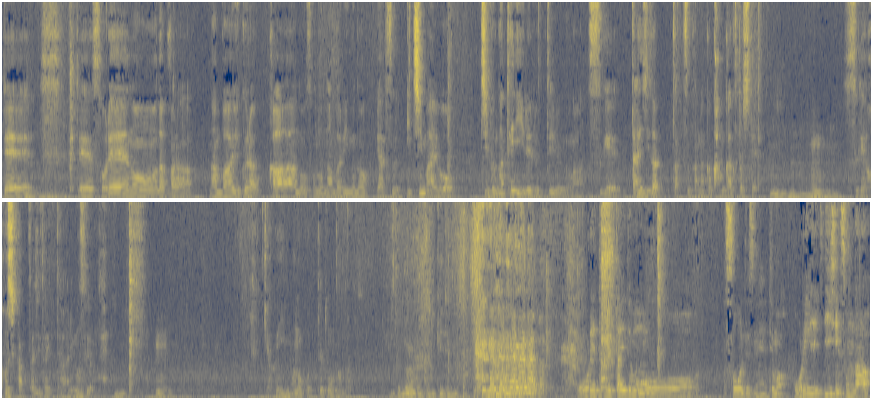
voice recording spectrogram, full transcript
て、でそれのだからナンバーいくらかのそのナンバリングのやつ1枚を自分が手に入れるっていうのがすげえ大事だったっつうかなんか感覚として、うん。うん。すげえ欲しかった時代ってありますよね。うん。逆に今の子ってどうなんだろう。じゃあ野呂君に聞いてみよ 俺大体でもそうですね。でも俺自身そんな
